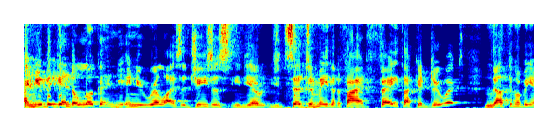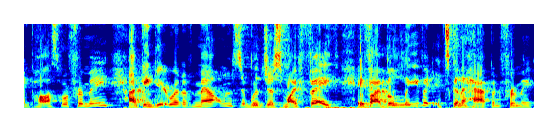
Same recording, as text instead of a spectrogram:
and you begin to look and you, realize that Jesus, you know, you said to me that if I had faith, I could do it. Nothing would be impossible for me. I can get rid of mountains with just my faith. If I believe it, it's going to happen for me.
